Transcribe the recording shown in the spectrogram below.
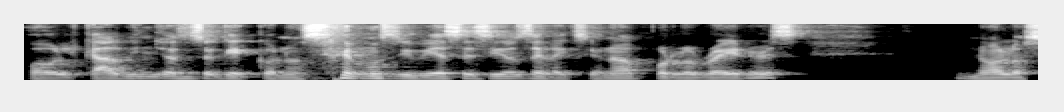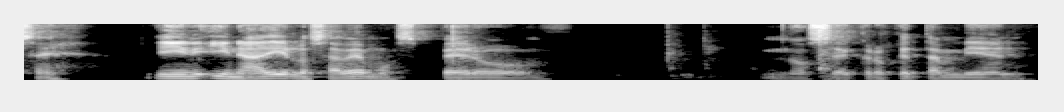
o el Calvin Johnson que conocemos si hubiese sido seleccionado por los Raiders, no lo sé. Y, nadie lo sabemos, pero no sé, creo que también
